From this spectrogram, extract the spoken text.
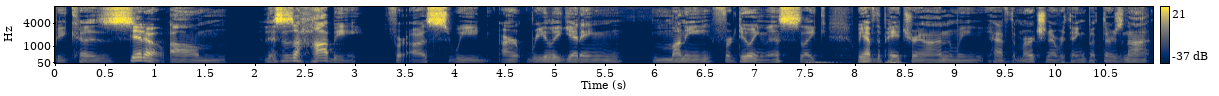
because Ditto. um this is a hobby for us. We aren't really getting money for doing this. Like we have the Patreon, we have the merch and everything, but there's not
